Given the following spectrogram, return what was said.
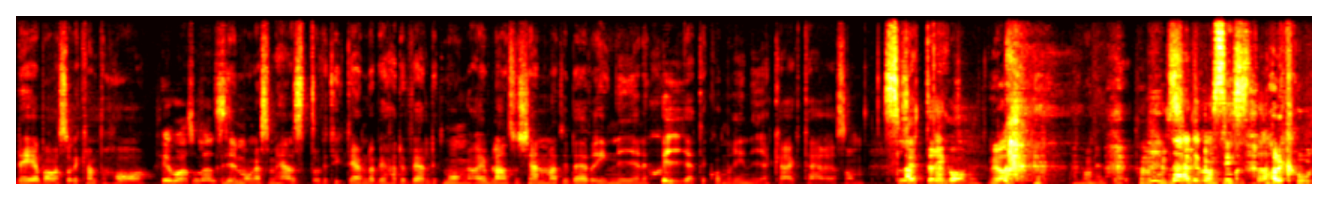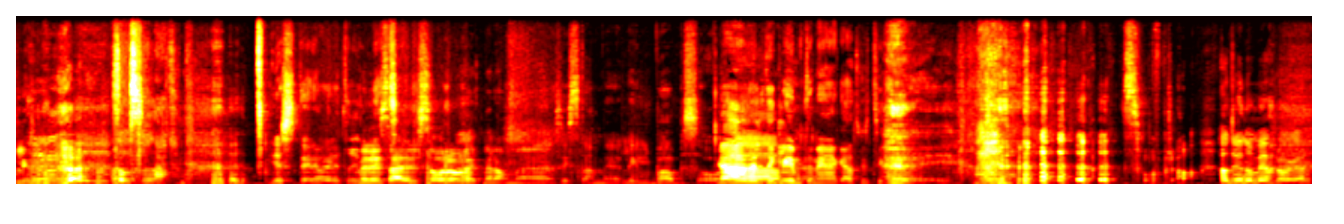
Det- är bara så. Vi kan inte ha hur många som helst. hur många som helst. Och vi tyckte ändå att vi hade väldigt många. Och ibland så känner man att vi behöver in ny energi. Att det kommer in nya karaktärer som Slatten. sätter igång. Ja. Det var inte. Nej, det var sista. Markoolio. Som slatten. Just det, det var ju lite roligt. Men det är så, här, så roligt med de eh, sista med Lill-Babs och... Ja, lite glimten i ögat. Vi tyckte Hej! så bra. Hade du några mer frågor?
